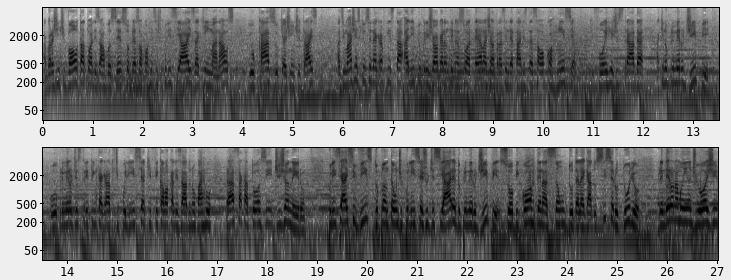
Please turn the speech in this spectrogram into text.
Agora a gente volta a atualizar você sobre as ocorrências policiais aqui em Manaus e o caso que a gente traz. As imagens que o cinegrafista Alípio Grijó garante na sua tela já trazem detalhes dessa ocorrência que foi registrada aqui no primeiro DIP o primeiro distrito integrado de polícia que fica localizado no bairro Praça 14 de Janeiro. Policiais civis do plantão de polícia judiciária do primeiro DIP, sob coordenação do delegado Cícero Túlio, prenderam na manhã de hoje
